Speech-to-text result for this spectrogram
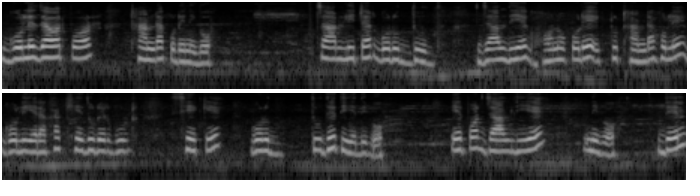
গলে যাওয়ার পর ঠান্ডা করে নিব। চার লিটার গরুর দুধ। জাল দিয়ে ঘন করে একটু ঠান্ডা হলে গলিয়ে রাখা খেজুরের গুড় সেকে গরুর দুধে দিয়ে দিব। এরপর জাল দিয়ে নিব। দেন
